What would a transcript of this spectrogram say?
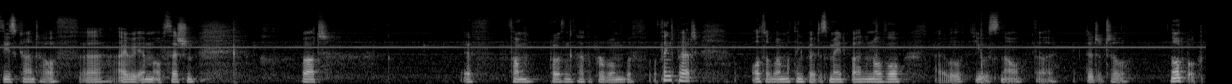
this kind of uh, IBM obsession, but if some persons have a problem with a ThinkPad. Also, when my ThinkPad is made by Lenovo, I will use now the digital notebook.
